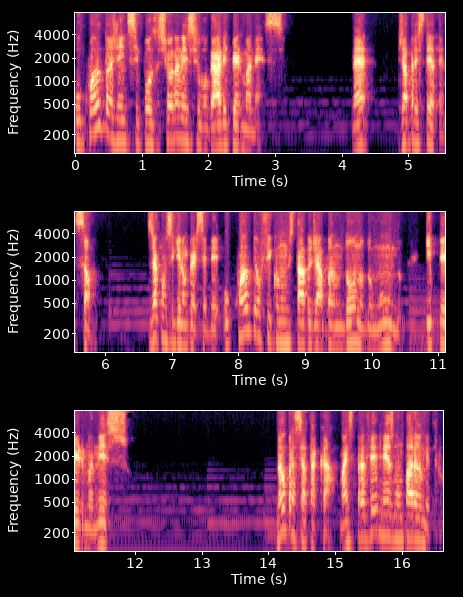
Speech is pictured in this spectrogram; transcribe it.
O quanto a gente se posiciona nesse lugar e permanece. Né? Já prestei atenção? Já conseguiram perceber o quanto eu fico num estado de abandono do mundo e permaneço? Não para se atacar, mas para ver mesmo um parâmetro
